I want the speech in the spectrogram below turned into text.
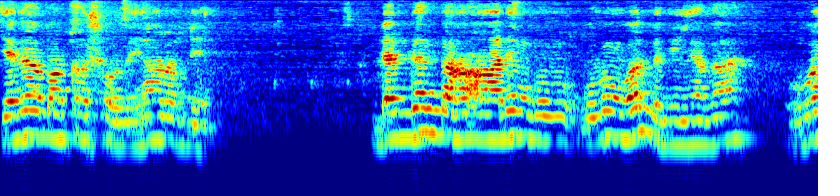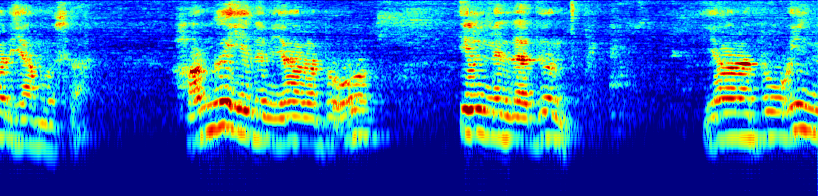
Cenab-ı Hakk'a sordu, Ya Rabbi, benden daha alim kul- kulun var mı dünyada? Var ya Musa. Hangi ilim ya Rabbi o? İlmi ledun. Ya Rabbi o ilmi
